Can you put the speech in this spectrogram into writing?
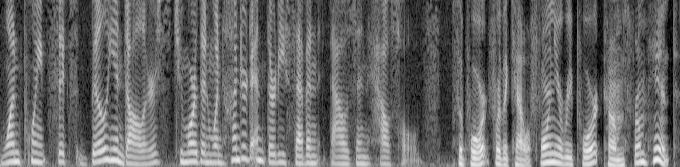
$1.6 billion to more than 137,000 households. Support for the California Report comes from Hint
